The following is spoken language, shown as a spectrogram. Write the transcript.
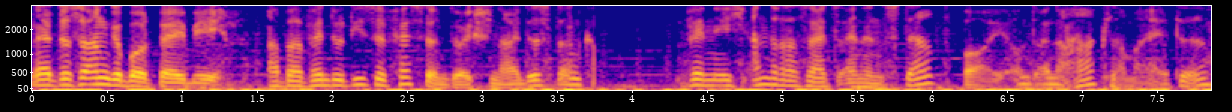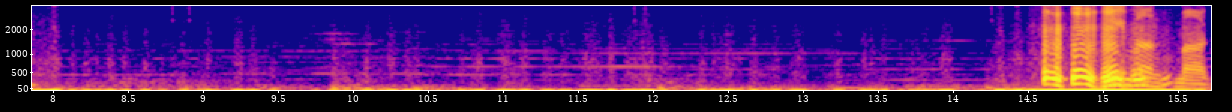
Nettes Angebot, Baby. Aber wenn du diese Fesseln durchschneidest, dann... Wenn ich andererseits einen Stealth Boy und eine Haarklammer hätte... Niemand mag...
